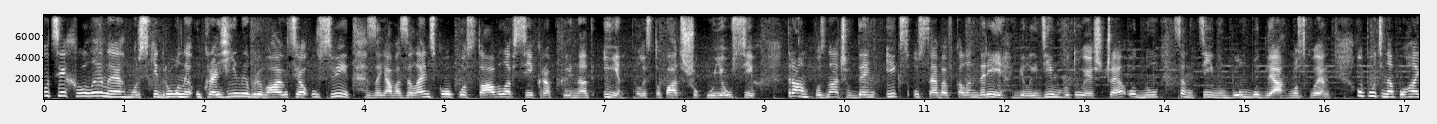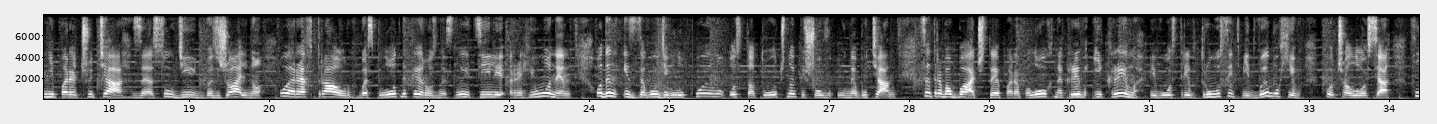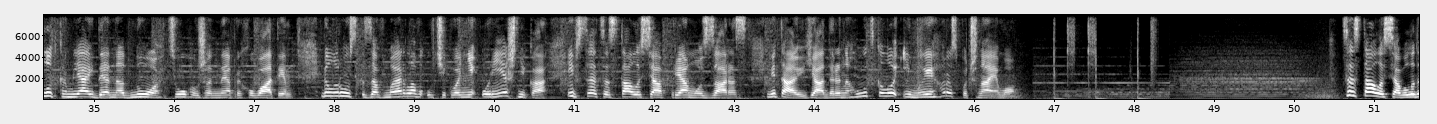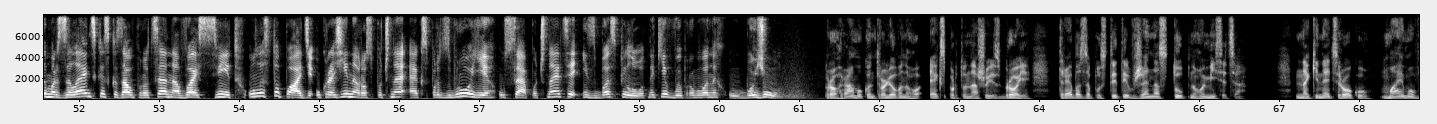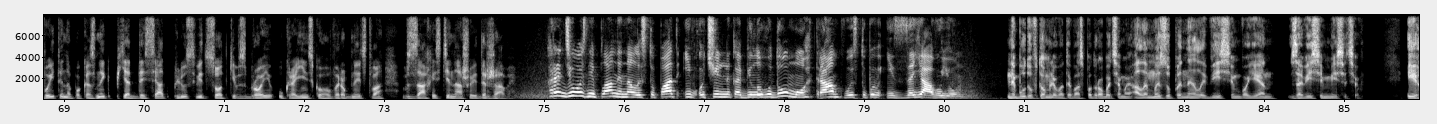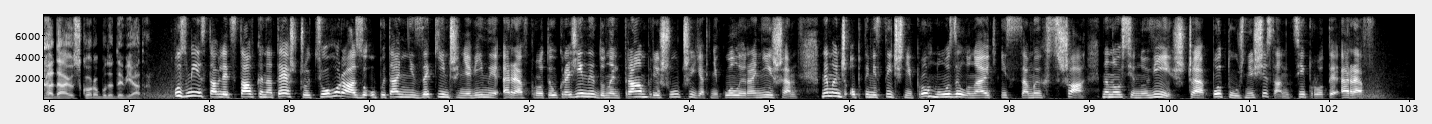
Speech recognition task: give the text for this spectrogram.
У ці хвилини морські дрони України вриваються у світ. Заява Зеленського поставила всі крапки над і. Листопад шокує усіх. Трамп позначив день Ікс у себе в календарі. Білий дім готує ще одну санкційну бомбу для Москви. У Путіна погані передчуття. ЗСУ діють безжально. У РФ траур безпілотники рознесли цілі регіони. Один із заводів Лукойлу остаточно пішов у небуття. Це треба бачити. Переполох накрив і Крим. Півострів трусить від вибухів. Почалося. Флот Кремля йде на дно. Цього вже не приховати. Білорусь завмерла в очікуванні Орєшніка, і все це сталося прямо зараз. Вітаю, я Дарина Гуцкало, і ми розпочинаємо. Це сталося. Володимир Зеленський сказав про це на весь світ. У листопаді Україна розпочне експорт зброї. Усе почнеться із безпілотників, випробуваних у бою. Програму контрольованого експорту нашої зброї треба запустити вже наступного місяця. На кінець року маємо вийти на показник 50 плюс відсотків зброї українського виробництва в захисті нашої держави. Грандіозні плани на листопад і в очільника Білого Дому Трамп виступив із заявою. Не буду втомлювати вас подробицями, але ми зупинили вісім воєн за вісім місяців. І гадаю, скоро буде дев'ята. У змі ставлять ставки на те, що цього разу у питанні закінчення війни РФ проти України Дональд Трамп рішучий як ніколи раніше. Не менш оптимістичні прогнози лунають із самих США на носі нові ще потужніші санкції проти РФ.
